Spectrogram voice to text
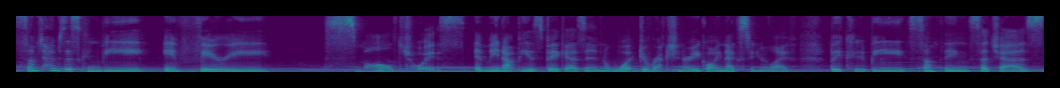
Sometimes this can be a very small choice. It may not be as big as in what direction are you going next in your life, but it could be something such as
